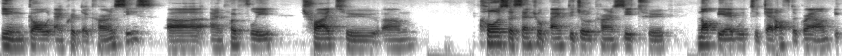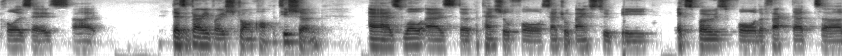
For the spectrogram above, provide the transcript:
in gold and cryptocurrencies, uh, and hopefully try to um, cause the central bank digital currency to not be able to get off the ground because there's uh, there's very very strong competition, as well as the potential for central banks to be exposed for the fact that uh,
